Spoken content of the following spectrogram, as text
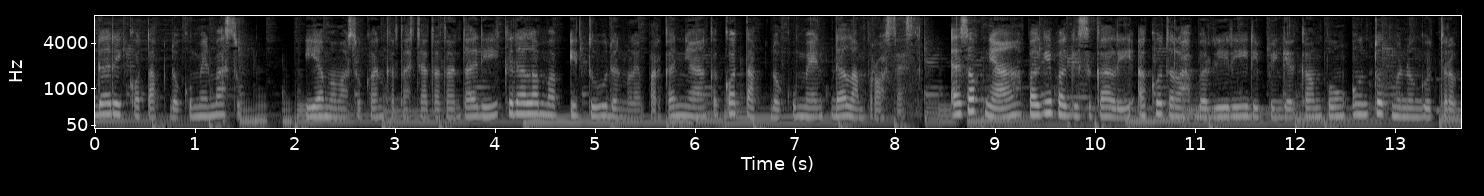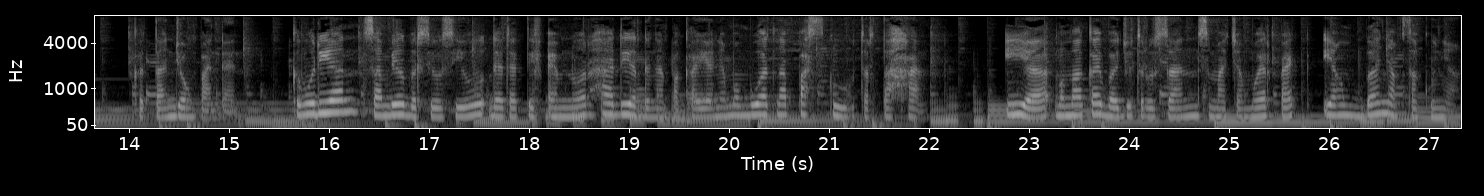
dari kotak dokumen masuk. Ia memasukkan kertas catatan tadi ke dalam map itu dan melemparkannya ke kotak dokumen dalam proses. Esoknya, pagi-pagi sekali, aku telah berdiri di pinggir kampung untuk menunggu truk ke Tanjung Pandan. Kemudian, sambil bersiul-siul, detektif M. Nur hadir dengan pakaian yang membuat napasku tertahan. Ia memakai baju terusan semacam wearpack yang banyak sakunya.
